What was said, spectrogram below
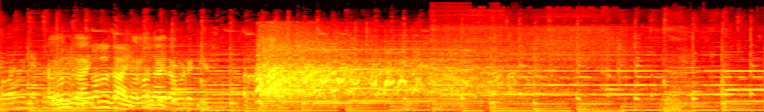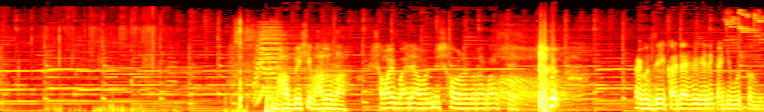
সবাই মিলে একটু চলো যাই চলো যাই। চলো যাই জামাটা কি ভাব বেশি ভালো না। সবাই বাইরে আমাকে নিয়ে সমালোচনা করছে এখন যে কায়দায় হয়ে গেছে কাটি করতে হবে।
